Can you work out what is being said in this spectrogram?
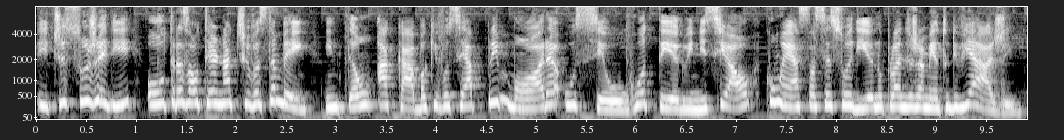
e te sugerir outras alternativas também. Então, acaba que você aprimora o seu roteiro inicial com essa assessoria no planejamento de viagem.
